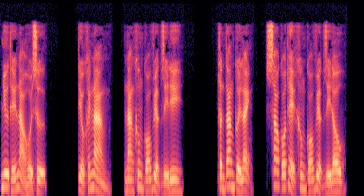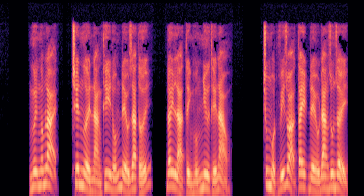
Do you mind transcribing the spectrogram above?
như thế nào hồi sự. Tiểu khánh nàng, nàng không có việc gì đi. Thần Tăng cười lạnh, sao có thể không có việc gì đâu. Ngươi ngẫm lại, trên người nàng thi đốm đều ra tới, đây là tình huống như thế nào. Chung một vĩ dọa tay đều đang run rẩy,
